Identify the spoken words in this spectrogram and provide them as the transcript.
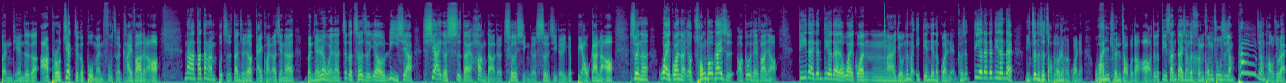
本田这个 R Project 这个部门负责开发的了啊、那它当然不只是单纯是要改款，而且呢，本田认为呢，这个车子要立下下一个世代 Honda 的车型的设计的一个标杆了啊、所以呢，外观呢要从头开始啊、各位可以发现啊、第一代跟第二代的外观，嗯啊，有那么一点点的关联。可是第二代跟第三代，你真的是找不到任何关联，完全找不到啊！这个第三代像是横空出世一样，砰这样跑出来。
